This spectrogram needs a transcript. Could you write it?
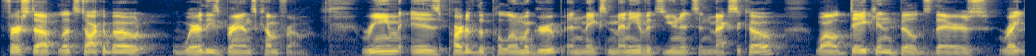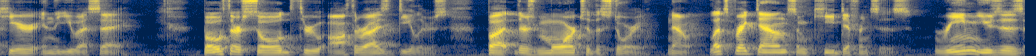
First up, let's talk about where these brands come from. Rheem is part of the Paloma Group and makes many of its units in Mexico, while Daikin builds theirs right here in the USA. Both are sold through authorized dealers, but there's more to the story. Now, let's break down some key differences. Rheem uses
